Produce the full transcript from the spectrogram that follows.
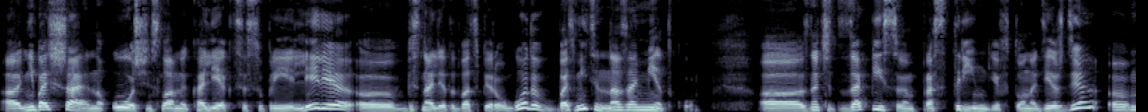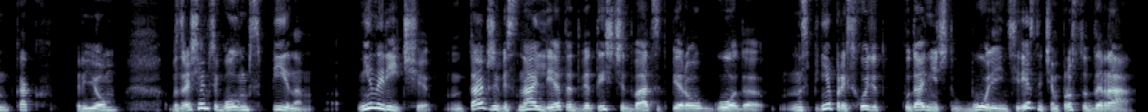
Э, небольшая, но очень славная коллекция Суприи Леви э, весна-лето 21 года. Возьмите на заметку. Э, значит, записываем про стринги в тон одежде, как прием. Возвращаемся к голым спинам. Нина Ричи. Также весна-лето 2021 года. На спине происходит куда нечто более интересное, чем просто дыра.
